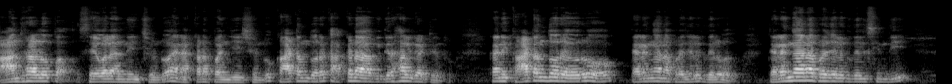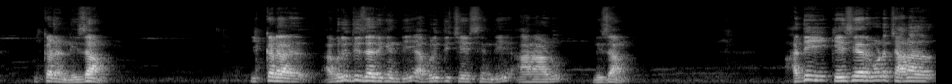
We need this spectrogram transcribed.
ఆంధ్రాలో ప- సేవలు అందించిండు ఆయన అక్కడ పనిచేసిండు. కాటన్ దొరకు అక్కడ విగ్రహాలు కట్టిండ్రు. కానీ కాటన్ దొర ఎవరో తెలంగాణ ప్రజలకు తెలియదు తెలంగాణ ప్రజలకు తెలిసింది ఇక్కడ నిజాం. ఇక్కడ అభివృద్ధి జరిగింది అభివృద్ధి చేసింది ఆనాడు నిజాం. అది కేసీఆర్ కూడా చాలా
